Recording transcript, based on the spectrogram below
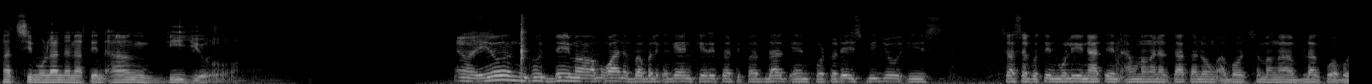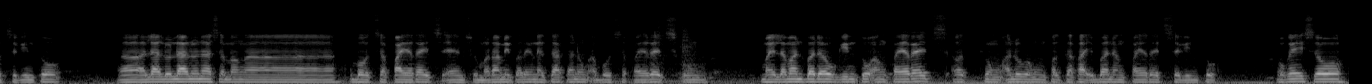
at simulan na natin ang video. Ayun, good day mga kamukha. Nagbabalik again, Kiri35 Vlog. And for today's video is sasagutin muli natin ang mga nagtatanong about sa mga vlog ko about sa ginto uh, lalo-lalo na sa mga about sa pyrites and so marami pa rin nagtatanong about sa pyrites kung may laman ba daw ginto ang pyrites at kung ano ang pagkakaiba ng pyrites sa ginto. Okay, so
